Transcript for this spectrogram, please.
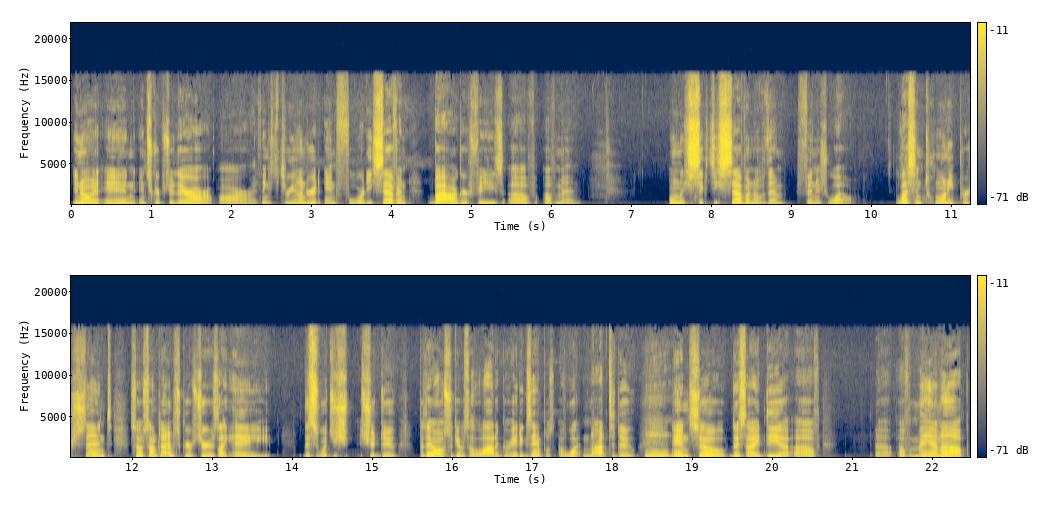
You know, in in Scripture there are are I think it's 347 biographies of of men. Only 67 of them finish well less than 20%. So sometimes scripture is like, hey, this is what you sh- should do, but they also give us a lot of great examples of what not to do. Mm-hmm. And so this idea of uh, of man up,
